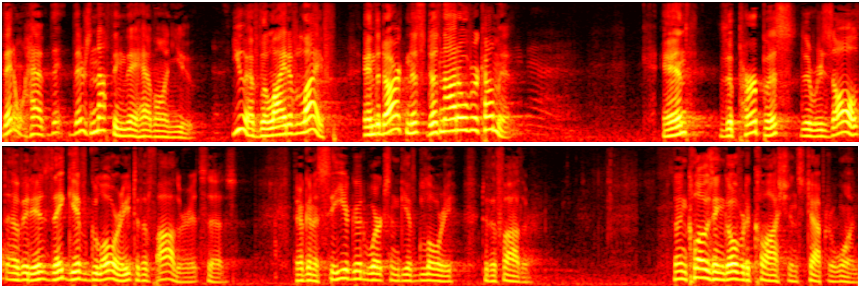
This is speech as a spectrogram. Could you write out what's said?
They don't have, they, there's nothing they have on you. You have the light of life, and the darkness does not overcome it. And the purpose, the result of it is they give glory to the Father, it says. They're going to see your good works and give glory to the Father. So, in closing, go over to Colossians chapter 1.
